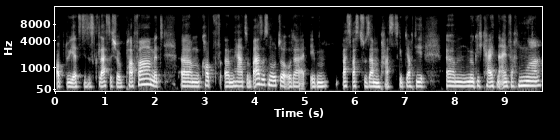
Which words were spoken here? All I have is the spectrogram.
ob du jetzt dieses klassische Parfum mit ähm, Kopf, ähm, Herz und Basisnote oder eben was, was zusammenpasst. Es gibt ja auch die ähm, Möglichkeiten, einfach nur,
